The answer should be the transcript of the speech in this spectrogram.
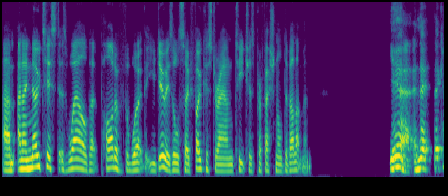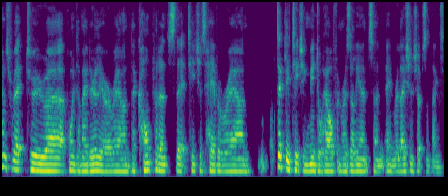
Um, and I noticed as well that part of the work that you do is also focused around teachers' professional development. Yeah, and that that comes back to uh, a point I made earlier around the confidence that teachers have around, particularly teaching mental health and resilience and, and relationships and things,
